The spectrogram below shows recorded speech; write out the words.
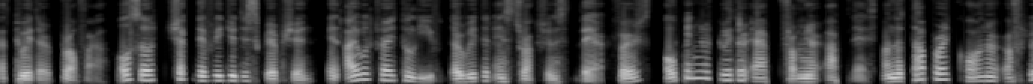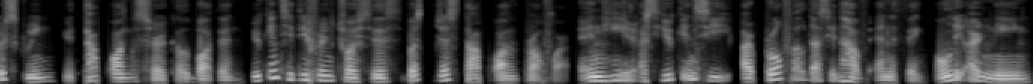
a Twitter profile. Also, check the video description and I will try to leave the written instructions there. First, open your Twitter app from your app list. On the top right corner of your screen, you tap on the circle button. You can see different choices, but just tap on profile. And here, as you can see, our profile doesn't have anything, only our name,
